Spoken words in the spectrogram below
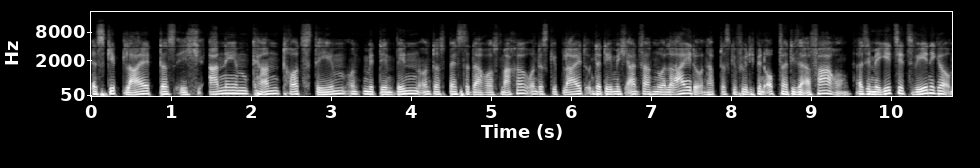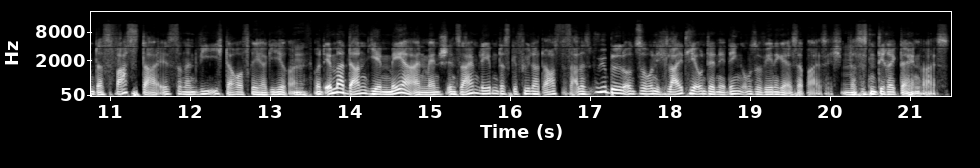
es gibt Leid, das ich annehmen kann trotzdem und mit dem bin und das Beste daraus mache. Und es gibt Leid, unter dem ich einfach nur leide und habe das Gefühl, ich bin Opfer dieser Erfahrung. Also mir geht's jetzt weniger um das, was da ist, sondern wie ich darauf reagiere. Mhm. Und immer dann, je mehr ein Mensch in seinem Leben das Gefühl hat, oh, das ist alles übel und so und ich leide hier unter den Dingen, umso weniger ist er bei sich. Mhm. Das ist ein direkter Hinweis.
